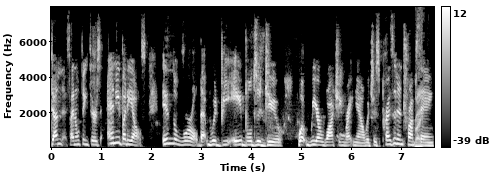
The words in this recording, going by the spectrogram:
done this. I don't think there's anybody else in the world that would be able to do what we are watching right now, which is President Trump right. saying,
